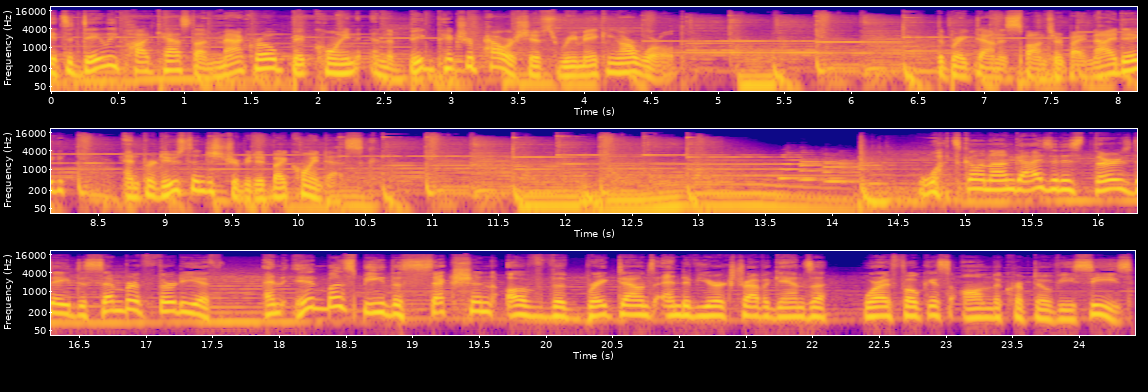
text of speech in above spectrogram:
It's a daily podcast on macro, Bitcoin, and the big picture power shifts remaking our world. The breakdown is sponsored by NYDIG and produced and distributed by Coindesk. What's going on, guys? It is Thursday, December 30th, and it must be the section of the breakdown's end of year extravaganza where I focus on the crypto VCs.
